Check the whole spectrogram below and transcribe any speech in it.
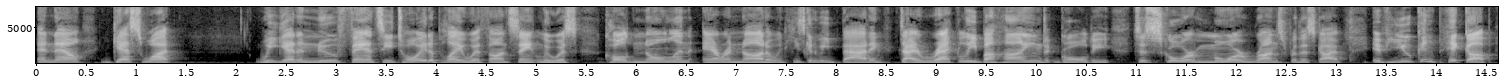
And now, guess what? We get a new fancy toy to play with on St. Louis called Nolan Arenado, and he's going to be batting directly behind Goldie to score more runs for this guy. If you can pick up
